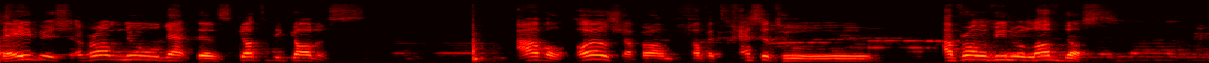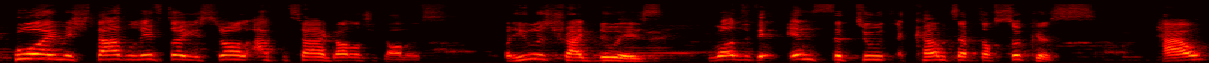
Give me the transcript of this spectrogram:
The Abish, Avram knew that there's got to be goddess. Aval oil Shavram Chavetz Chesetu. Avram Avinu loved us. Huay Mishtad Lifto Yisrael Afitzar Galos Galos. What he was trying to do is he wanted to institute a concept of sukkahs. How?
